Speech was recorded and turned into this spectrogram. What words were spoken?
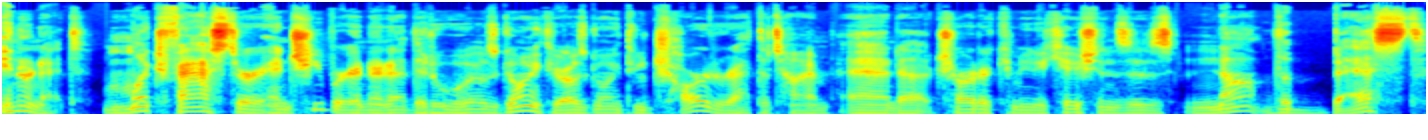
internet, much faster and cheaper internet than who I was going through. I was going through Charter at the time, and uh, Charter Communications is not the best.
